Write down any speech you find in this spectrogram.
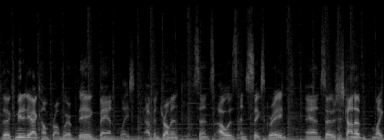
the community I come from, we're a big band place. I've been drumming since I was in sixth grade, and so it was just kind of like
